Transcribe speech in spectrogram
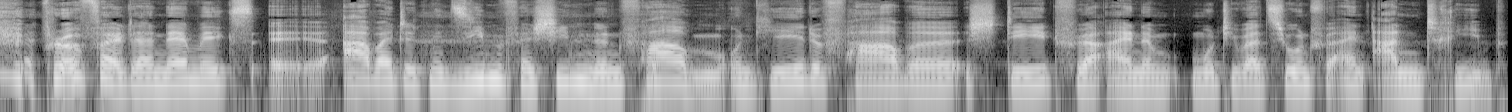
Profile Dynamics äh, arbeitet mit sieben verschiedenen Farben und jede Farbe steht für eine Motivation, für einen Antrieb.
